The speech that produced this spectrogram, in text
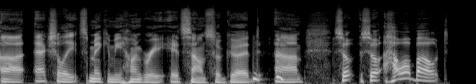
uh, actually it's making me hungry. It sounds so good. um, so so how about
